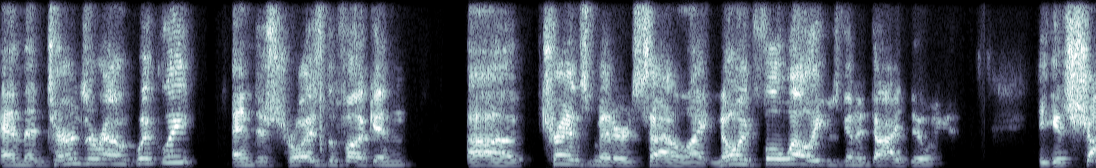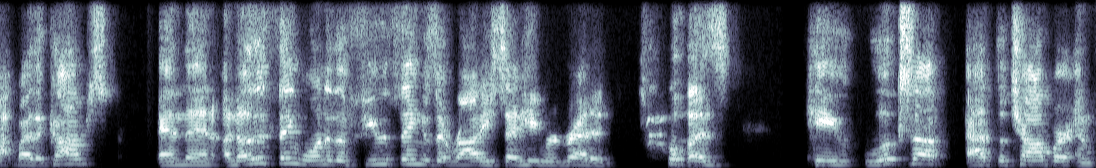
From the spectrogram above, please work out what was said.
and then turns around quickly and destroys the fucking uh, transmitter satellite, knowing full well he was going to die doing it. He gets shot by the cops. And then another thing, one of the few things that Roddy said he regretted was he looks up at the chopper and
